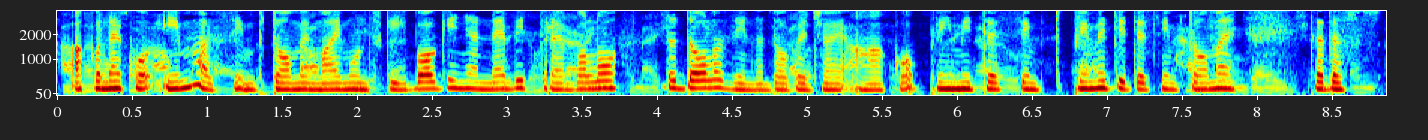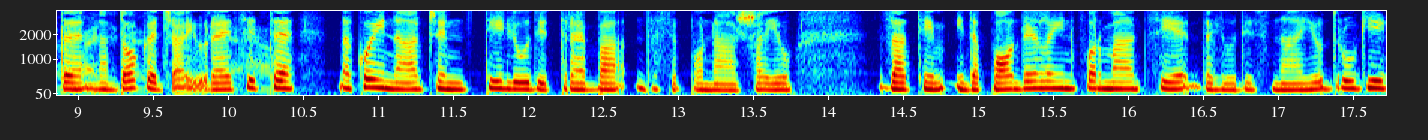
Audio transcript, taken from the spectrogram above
ako neko ima simptome majmunskih boginja ne bi trebalo da dolazi na događaj, a ako primite simpt primetite simptome kada ste na događaju recite na koji način ti ljudi treba da se ponašaju. Zatim i da podele informacije, da ljudi znaju drugi,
